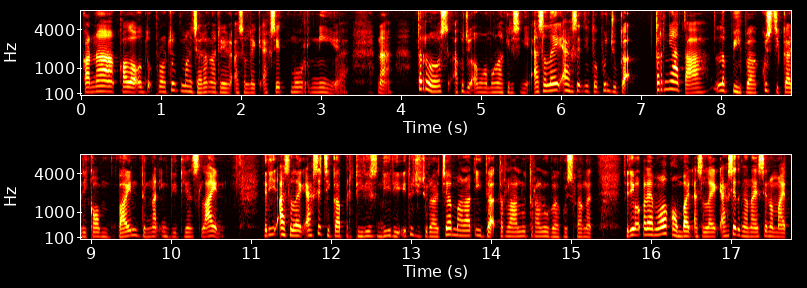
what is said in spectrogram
karena kalau untuk produk memang jarang ada yang azelaic acid murni ya nah terus aku juga mau ngomong lagi di sini azelaic acid itu pun juga ternyata lebih bagus jika dikombin dengan ingredients lain. Jadi azelaic acid jika berdiri sendiri itu jujur aja malah tidak terlalu terlalu bagus banget. Jadi kalau kalian mau combine azelaic acid dengan niacinamide,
